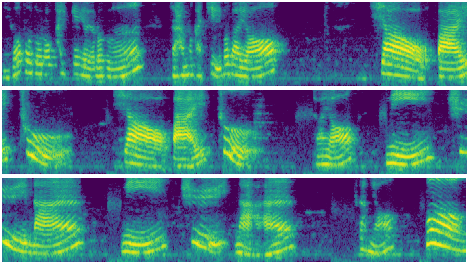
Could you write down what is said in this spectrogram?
읽어보도록 할게요, 여러분. 자, 한번 같이 읽어봐요. 小白兔,小白兔. 좋아요. 你去哪 儿?你去哪儿? 그 다음요. 蹦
